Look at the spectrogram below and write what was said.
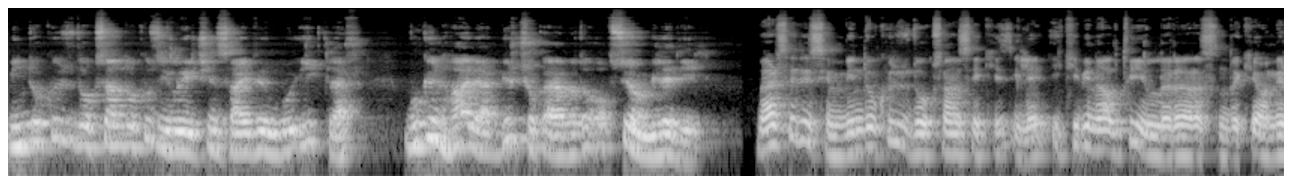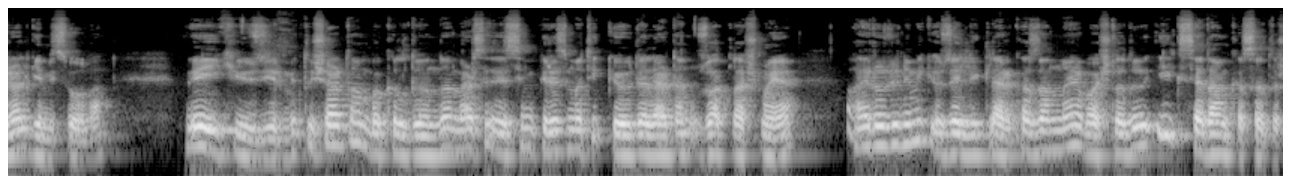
1999 yılı için saydığım bu ilkler bugün hala birçok arabada opsiyon bile değil. Mercedes'in 1998 ile 2006 yılları arasındaki amiral gemisi olan V220 dışarıdan bakıldığında Mercedes'in prizmatik gövdelerden uzaklaşmaya, aerodinamik özellikler kazanmaya başladığı ilk sedan kasadır.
